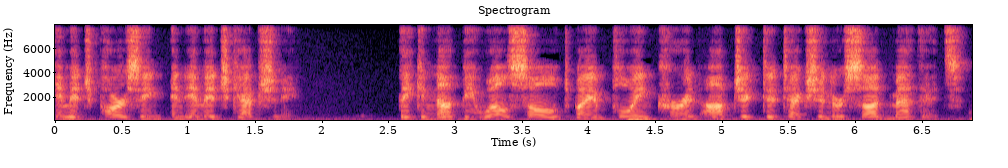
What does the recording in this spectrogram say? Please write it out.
image parsing, and image captioning. They cannot be well solved by employing current object detection or SOD methods.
